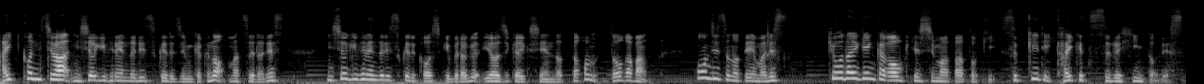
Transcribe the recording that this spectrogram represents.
はい、こんにちは。西荻フレンドリースクール事務局の松浦です。西荻フレンドリースクール公式ブログ、幼児教育支援 .com 動画版。本日のテーマです。兄弟喧嘩が起きてしまった時、すっきり解決するヒントです。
